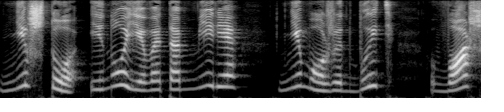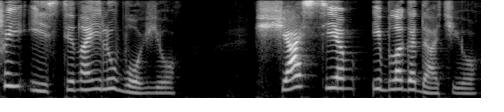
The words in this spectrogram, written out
Ничто иное в этом мире не может быть вашей истинной любовью, счастьем и благодатью.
